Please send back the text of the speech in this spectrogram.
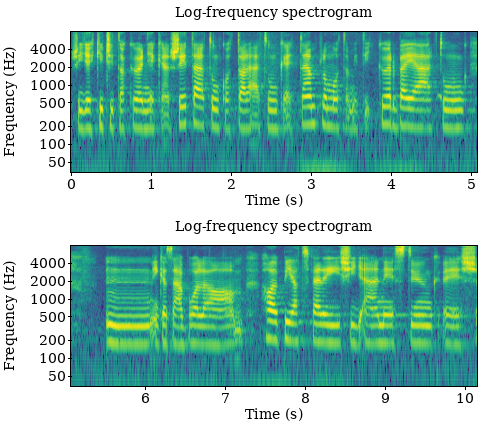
és így egy kicsit a környéken sétáltunk, ott találtunk egy templomot, amit így körbejártunk, mm, igazából a halpiac felé is így elnéztünk, és,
